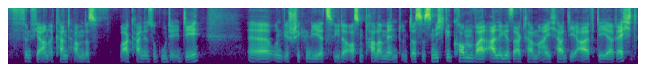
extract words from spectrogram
fünf Jahren erkannt haben, das war keine so gute Idee. Äh, und wir schicken die jetzt wieder aus dem Parlament. Und das ist nicht gekommen, weil alle gesagt haben, eigentlich hat die AfD ja recht,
